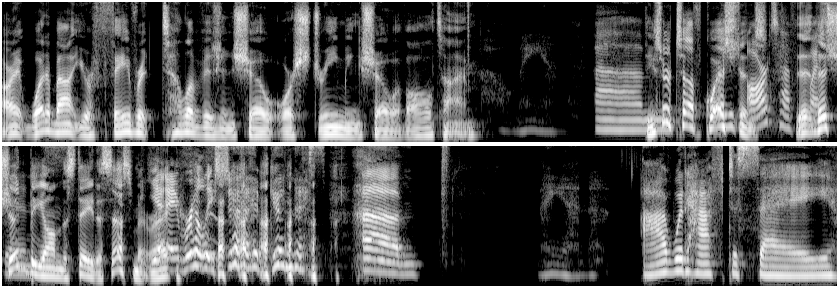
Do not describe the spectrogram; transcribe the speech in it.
All right. What about your favorite television show or streaming show of all time? Oh man. Um These are tough questions. are tough Th- This should be on the state assessment, Yeah, right? it really should. Goodness. Um, man, I would have to say,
